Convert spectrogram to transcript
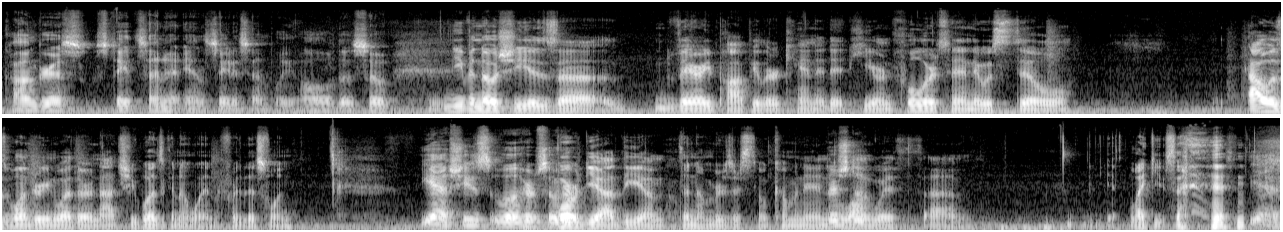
Congress, state senate, and state assembly. All of those. So Even though she is a very popular candidate here in Fullerton, it was still. I was wondering whether or not she was going to win for this one. Yeah, she's well. Her so or her, yeah, the um, the numbers are still coming in along still- with, um, like you said. yeah,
